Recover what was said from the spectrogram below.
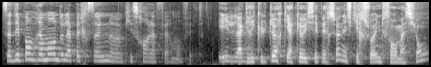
Ça dépend vraiment de la personne euh, qui sera à la ferme, en fait. Et l'agriculteur qui accueille ces personnes, est-ce qu'il reçoit une formation?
